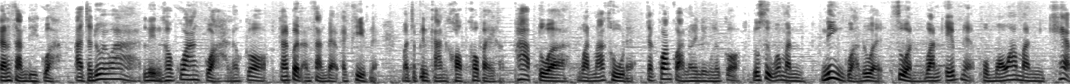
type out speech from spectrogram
การสั่นดีกว่า อาจจะด้วยว่าเลนส์เขากว้างกว่า แล้วก็การเปิดอันสั่นแบบแอคทีฟเนี่ยมันจะเป็นการครอบเข้าไปครับ ภาพตัว One Mark II เนี่ยจะกว้างกว่าหน่อยหนึ่งแล้วก็รู้สึกว่ามันนิ่งกว่าด้วย ส่วน One F เนี่ยผมมองว่ามันแคบ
